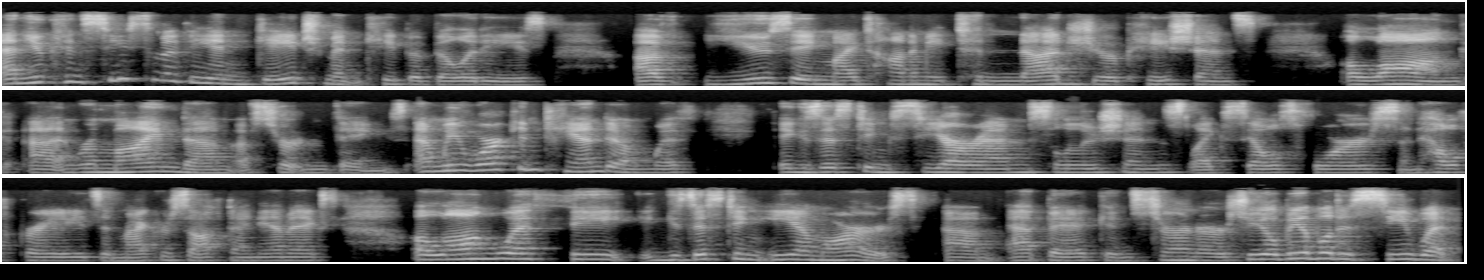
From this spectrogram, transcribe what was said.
And you can see some of the engagement capabilities of using Mytonomy to nudge your patients along uh, and remind them of certain things. And we work in tandem with existing CRM solutions like Salesforce and Healthgrades and Microsoft Dynamics, along with the existing EMRs, um, Epic and Cerner. So you'll be able to see what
